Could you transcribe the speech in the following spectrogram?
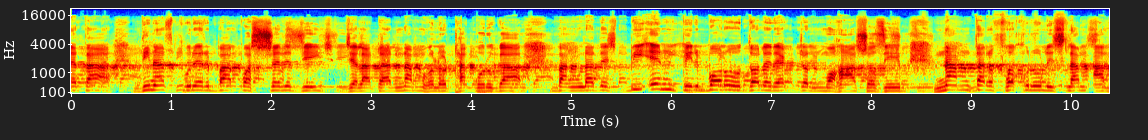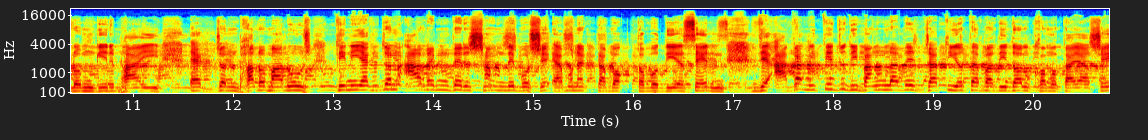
নেতা, দিনাজপুরের বা পশ্চিমের যেই জেলাটার নাম হলো ঠাকুরগা, বাংলাদেশ বিএনপির বড় দলের একজন মহাসচিব। নাম তার ফখরুল ইসলাম আলমগীর ভাই। একজন ভালো মানুষ, তিনি একজন আলেমদের সামনে বসে এমন একটা বক্তব্য দিয়েছেন যে, আগামীতে যদি বাংলাদেশ জাতীয়তাবাদী দল ক্ষমতায় আসে,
